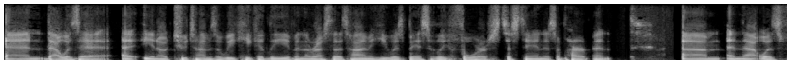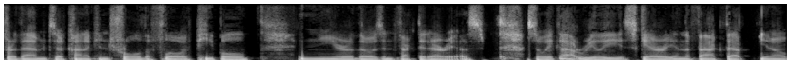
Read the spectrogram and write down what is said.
And that was it. Uh, you know, two times a week he could leave, and the rest of the time he was basically forced to stay in his apartment. Um, and that was for them to kind of control the flow of people near those infected areas. So it got really scary in the fact that you know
